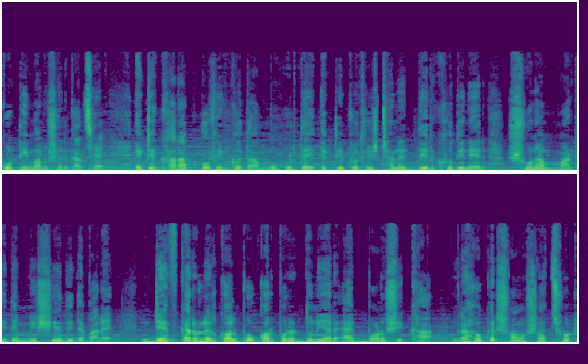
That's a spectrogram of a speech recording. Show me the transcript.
কোটি মানুষের কাছে। একটি খারাপ অভিজ্ঞতা মুহূর্তে একটি প্রতিষ্ঠানের দীর্ঘদিনের সুনাম মাটিতে মিশিয়ে দিতে পারে। ডেভ ক্যারলের গল্প কর্পোরেট দুনিয়ার এক বড় শিক্ষা। গ্রাহকের সমস্যা ছোট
